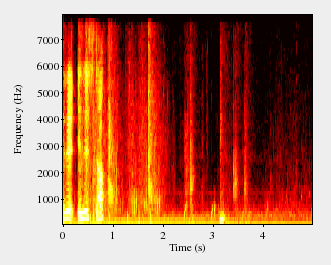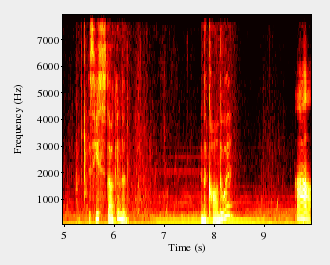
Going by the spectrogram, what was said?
it is it stuck? Is he stuck in the in the conduit? Oh,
